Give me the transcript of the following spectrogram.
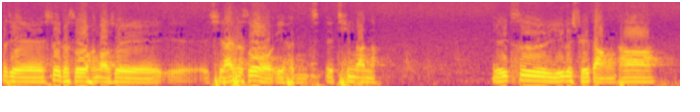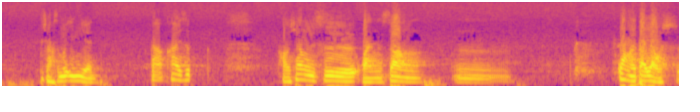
而且睡的时候很好睡，也起来的时候也很也清安呐、有一次有一个学长，他不晓得什么因缘，大概是好像是晚上嗯忘了带钥匙，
